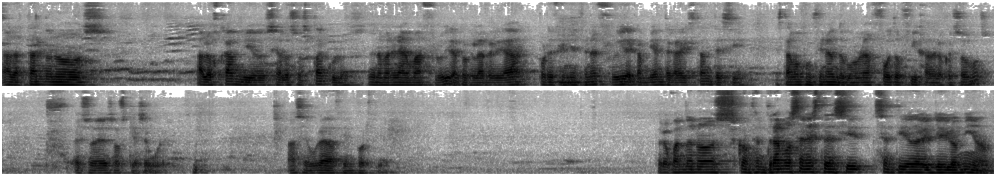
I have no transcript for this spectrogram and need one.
adaptándonos a los cambios y a los obstáculos de una manera más fluida, porque la realidad por definición es fluida y cambiante a cada instante. Si estamos funcionando con una foto fija de lo que somos, eso es hostia segura asegurada 100%. Pero cuando nos concentramos en este sentido del yo y lo mío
